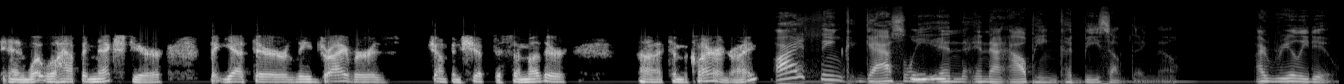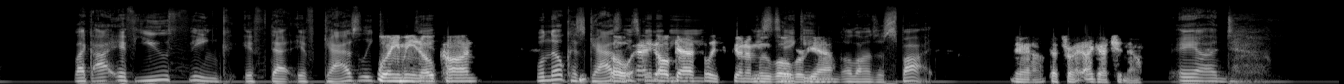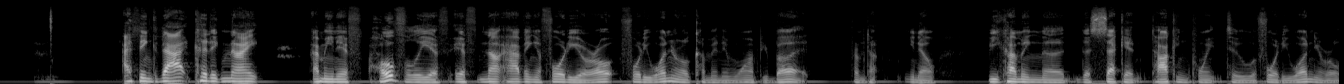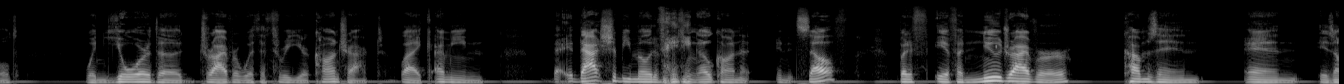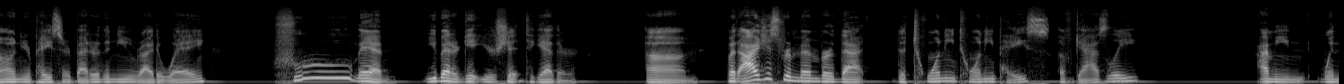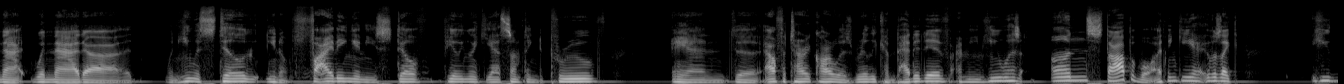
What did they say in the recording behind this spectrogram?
and what will happen next year? But yet their lead driver is jumping ship to some other, uh, to McLaren, right? I think Gasly in in that Alpine could be something though. I really do. Like I, if you think if that if Gasly, Well, you mean can- Ocon? Well, no, because Oh, Gasly's eh, gonna oh, be Gasly's going to move over. Yeah, Alonso's spot, yeah, that's right. I got you now. and I think that could ignite. I mean, if hopefully, if if not having a forty year old, forty one year old come in and womp your butt from time, you know, becoming the the second talking point to a forty one year old when you're the driver with a three year contract. Like, I mean, that that should be motivating Ocon in itself. But if if a new driver comes in and is on your pacer better than you right away, whoo, man, you better get your shit together. Um, but I just remember that the 2020 pace of Gasly. I mean, when that when that uh, when he was still you know fighting and he's still feeling like he has something to prove, and the AlphaTauri car was really competitive. I mean, he was unstoppable. I think he it was like he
